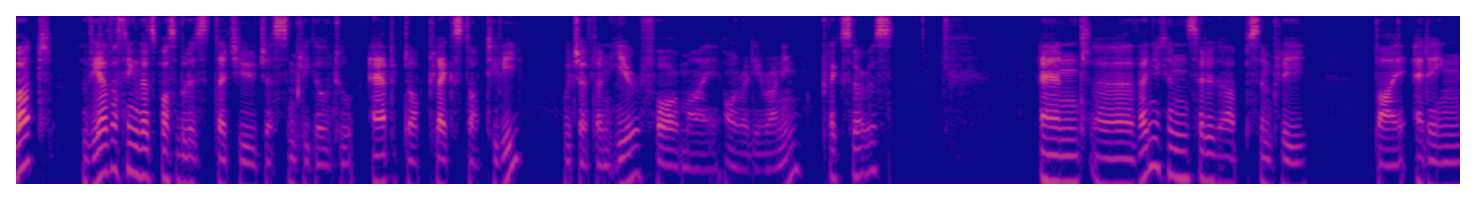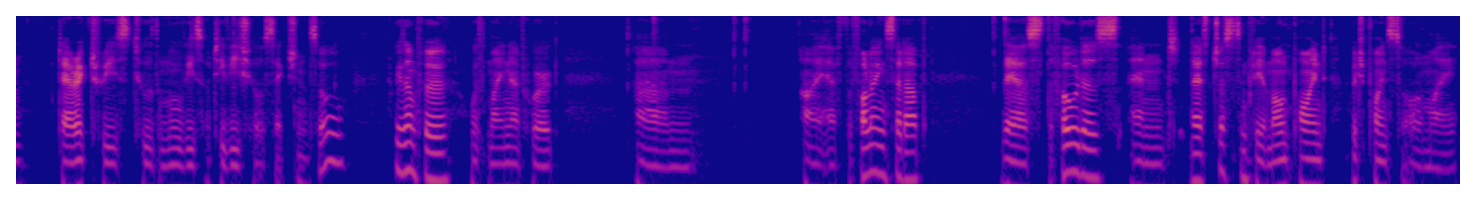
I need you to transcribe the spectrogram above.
But the other thing that's possible is that you just simply go to app.plex.tv, which I've done here for my already running Plex service. And uh, then you can set it up simply by adding directories to the movies or TV show section. So, for example, with my network, um, I have the following setup. There's the folders, and there's just simply a mount point which points to all my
